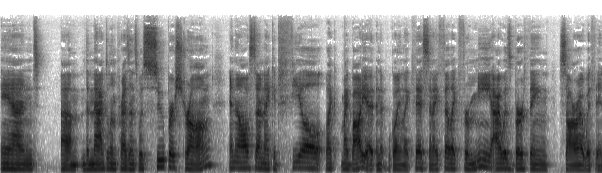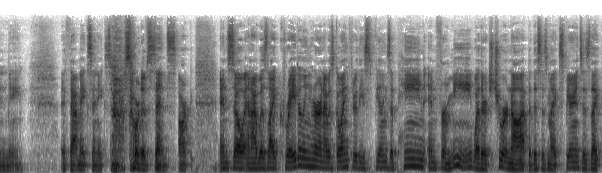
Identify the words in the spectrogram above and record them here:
and um, the Magdalene presence was super strong and then all of a sudden I could feel like my body ended up going like this, and I felt like for me I was birthing Sarah within me, if that makes any sort of sense. And so, and I was like cradling her, and I was going through these feelings of pain. And for me, whether it's true or not, but this is my experience, is like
